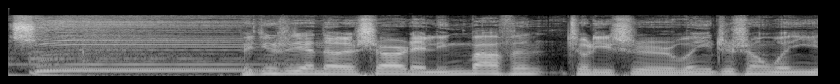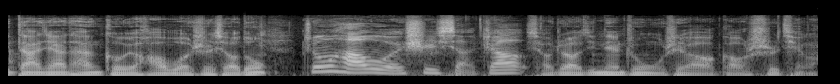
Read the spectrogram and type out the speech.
去北京时间的十二点零八分，这里是文艺之声文艺大家谈，各位好，我是小东。中午好，我是小昭。小昭今天中午是要搞事情啊，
